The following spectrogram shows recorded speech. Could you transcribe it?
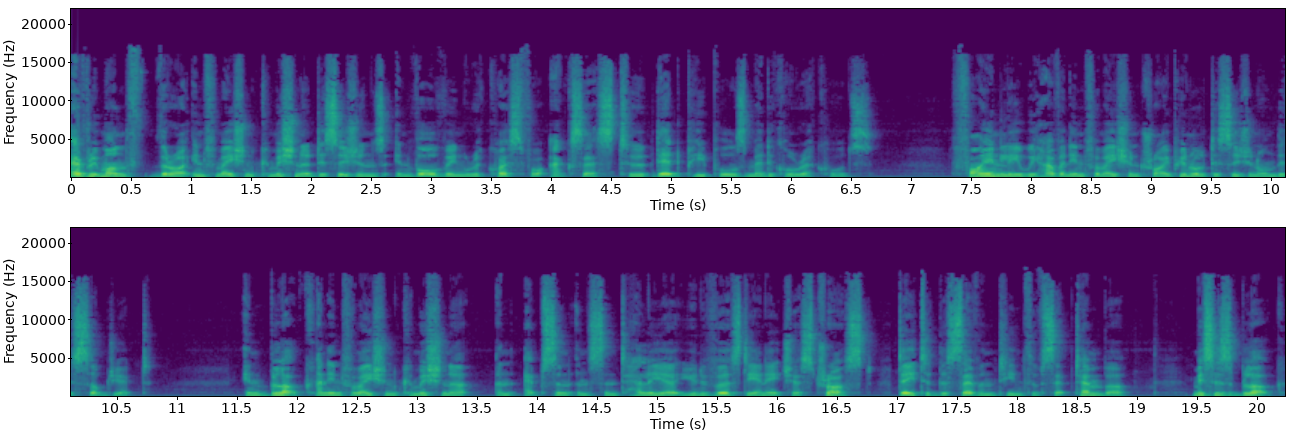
Every month, there are Information Commissioner decisions involving requests for access to dead people's medical records. Finally, we have an Information Tribunal decision on this subject. In Bluck, an Information Commissioner and Epsom and St Helier University NHS Trust, dated the 17th of September, Mrs. Bluck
